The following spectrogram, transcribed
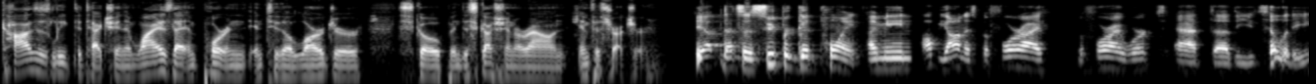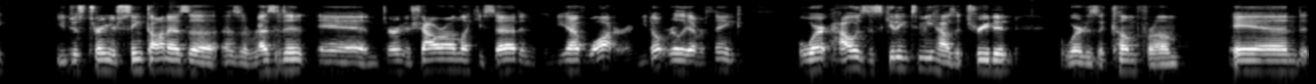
causes leak detection and why is that important into the larger scope and discussion around infrastructure? Yep, that's a super good point. I mean, I'll be honest, before I before I worked at uh, the utility, you just turn your sink on as a as a resident and turn your shower on like you said and, and you have water and you don't really ever think well, where how is this getting to me? How's it treated? Where does it come from? And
